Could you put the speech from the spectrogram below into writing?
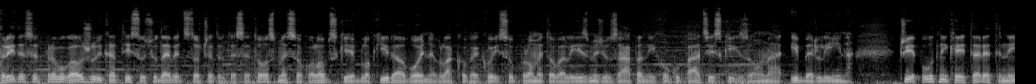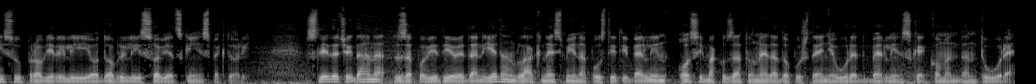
31. ožujka 1948. Sokolovski je blokirao vojne vlakove koji su prometovali između zapadnih okupacijskih zona i Berlina, čije putnike i teret nisu provjerili i odobrili sovjetski inspektori. Sljedećeg dana zapovjedio je da nijedan vlak ne smije napustiti Berlin, osim ako zato ne da dopuštenje ured berlinske komandanture.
